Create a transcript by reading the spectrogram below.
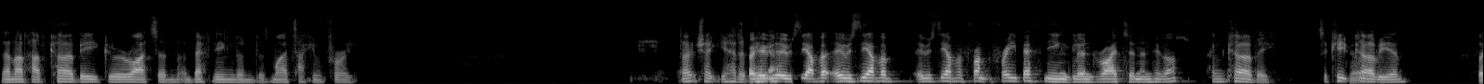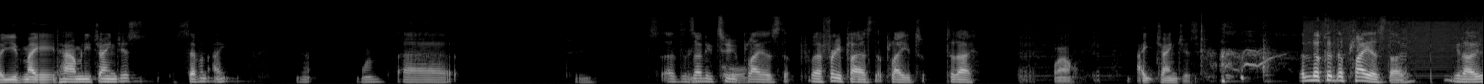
Then I'd have Kirby, Guro Reiten, and Bethany England as my attacking three. Don't shake your head at So me. who, who's the other? Who's the other? Who's the other front three? Bethany England, Reiten, and who else? And Kirby. To keep Kirby. Kirby in. So you've made how many changes? Seven, eight. That one, Uh, two. so there's Three, only two four. players that uh, three players that played today. Wow, eight changes. But look at the players though. You know,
